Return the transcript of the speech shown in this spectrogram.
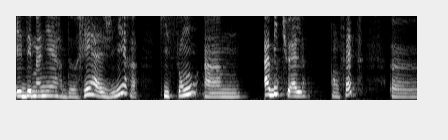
et des manières de réagir qui sont euh, habituelles. En fait, euh,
